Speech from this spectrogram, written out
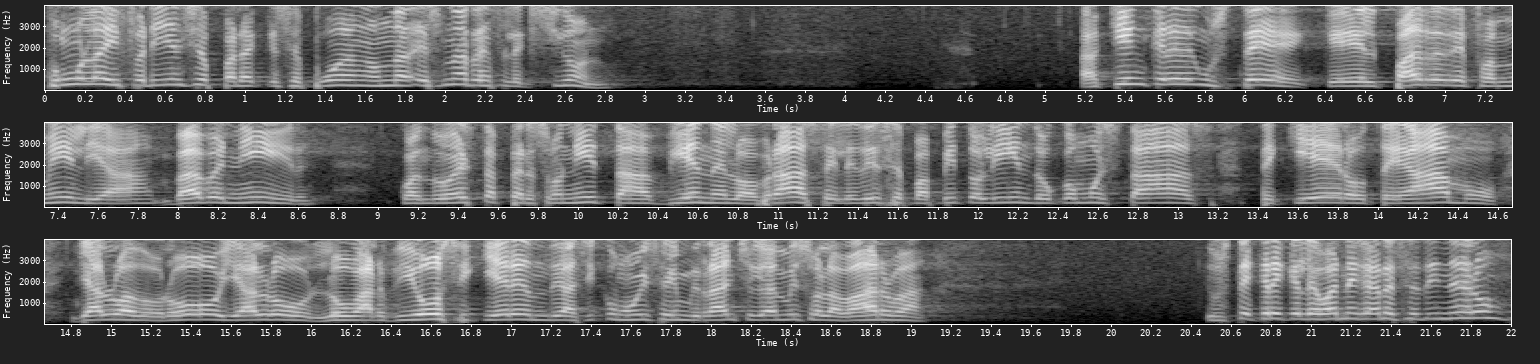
pongo la diferencia para que se pongan a una, es una reflexión. ¿A quién cree usted que el padre de familia va a venir cuando esta personita viene, lo abraza y le dice, papito lindo, ¿cómo estás? Te quiero, te amo. Ya lo adoró, ya lo, lo barbió, si quieren, así como dice en mi rancho, ya me hizo la barba. ¿Usted cree que le va a negar ese dinero?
